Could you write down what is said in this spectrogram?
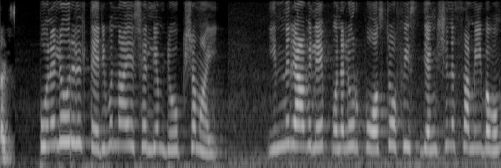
കടിച്ചു. പുനലൂരിൽ തെരുവുനായ ശല്യം രൂക്ഷമായി. ഇന്ന് രാവിലെ പുനലൂർ പോസ്റ്റ് ഓഫീസ് ജംഗ്ഷന് സമീപവും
